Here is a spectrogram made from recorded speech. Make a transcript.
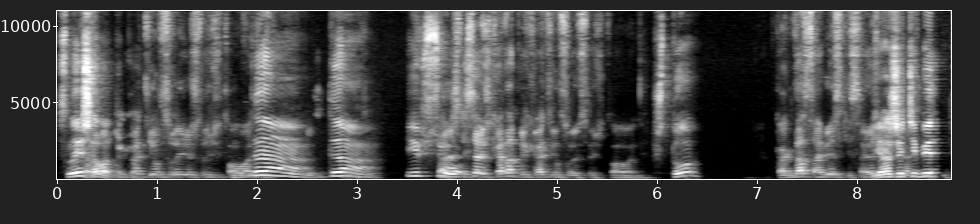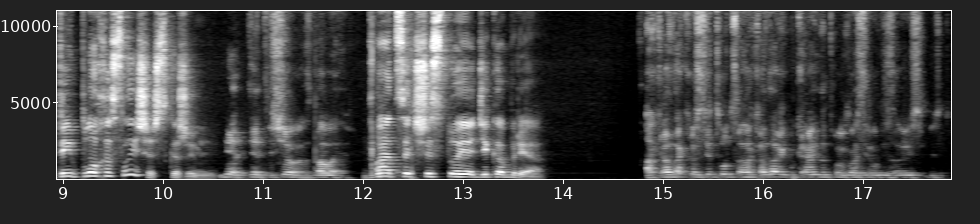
Слышал Когда прекратил свое существование? Да, да. И Советский все. Союз когда прекратил свое существование? Что? Когда Советский Союз... Я же тебе... Ты плохо слышишь, скажи мне. Нет, нет, еще раз, давай. 26 декабря. А когда Конституция, а когда Украина провозгласила независимость?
